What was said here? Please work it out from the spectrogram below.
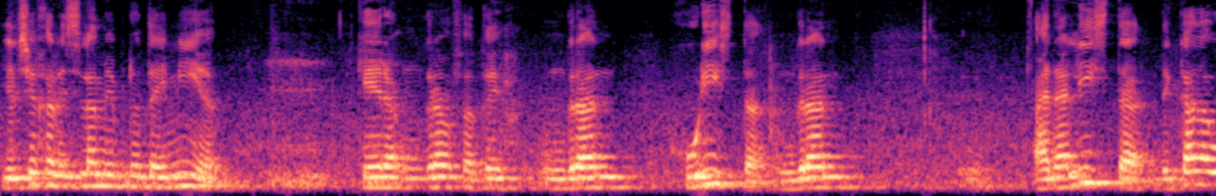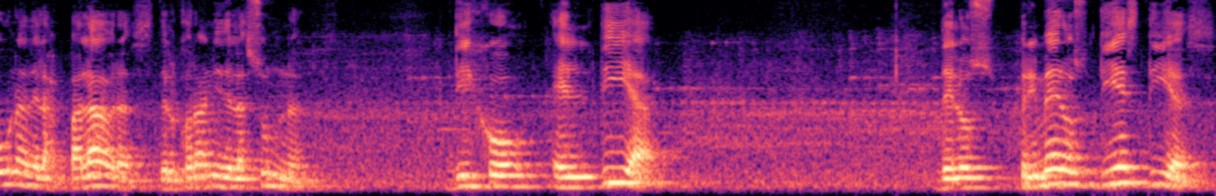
Y el Sheikh al-Islam ibn Taymiyyah que era un gran faqih, un gran jurista, un gran eh, analista de cada una de las palabras del Corán y de la Sunna, dijo, el día de los primeros 10 días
